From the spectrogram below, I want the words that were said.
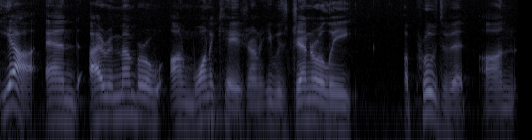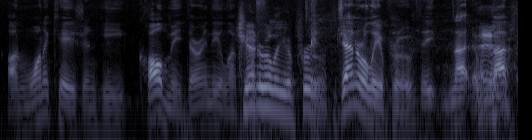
Yeah, and I remember on one occasion, he was generally approved of it. On, on one occasion, he called me during the Olympics. Generally approved. Generally approved. He- Not, Yeah. not,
